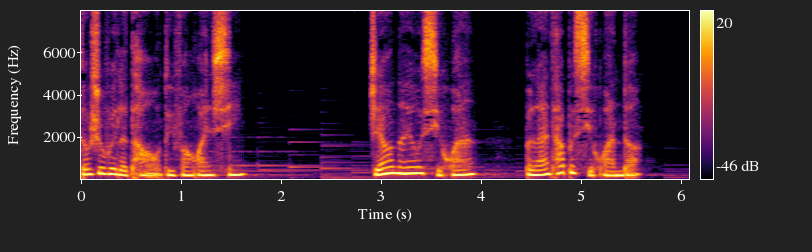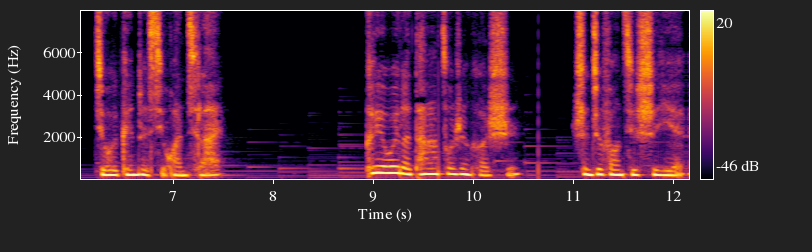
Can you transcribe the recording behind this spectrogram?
都是为了讨对方欢心。只要男友喜欢，本来他不喜欢的。就会跟着喜欢起来，可以为了他做任何事，甚至放弃事业，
